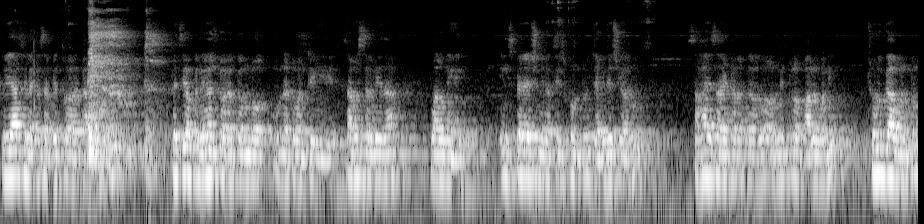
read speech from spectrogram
క్రియాశీలక సభ్యత్వాల కార్యక్రమం ప్రతి ఒక్క నియోజకవర్గంలో ఉన్నటువంటి సమస్యల మీద వాళ్ళని ఇన్స్పిరేషన్గా తీసుకుంటూ జగదీష్ గారు సహాయ సహకారాలలో అన్నింటిలో పాల్గొని చురుగ్గా ఉంటూ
